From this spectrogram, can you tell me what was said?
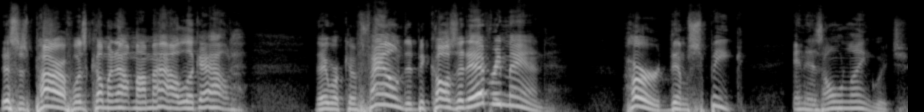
This is powerful. What's coming out my mouth? Look out. They were confounded because that every man heard them speak in his own language.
